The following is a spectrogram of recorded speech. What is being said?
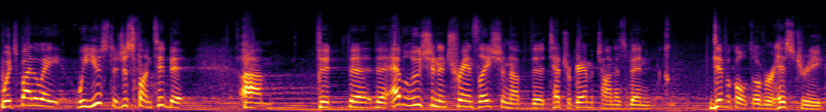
which, by the way, we used to, just fun tidbit, um, the, the, the evolution and translation of the Tetragrammaton has been difficult over history.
